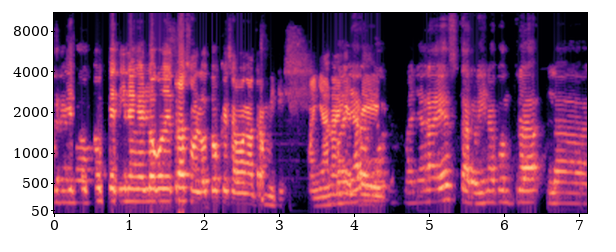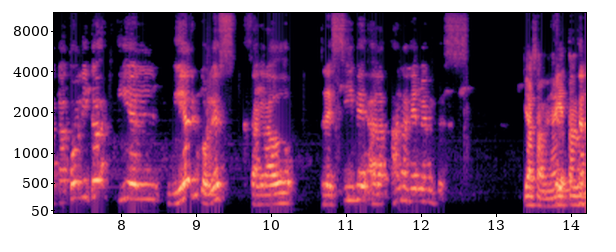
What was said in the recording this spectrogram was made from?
tenemos- estos dos que tienen el logo detrás son los dos que se van a transmitir. Mañana, es el Mañana, mañana es Carolina contra la Católica y el miércoles Sagrado recibe a la Anaheim Members. ya saben, ahí están los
